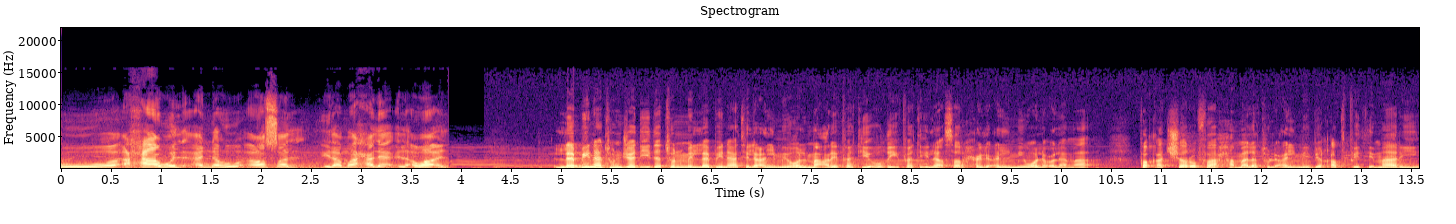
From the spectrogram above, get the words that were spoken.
وأحاول أنه اوصل إلى مرحلة الأوائل. لبنة جديدة من لبنات العلم والمعرفة أضيفت إلى صرح العلم والعلماء فقد شرف حملة العلم بقطف ثمار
